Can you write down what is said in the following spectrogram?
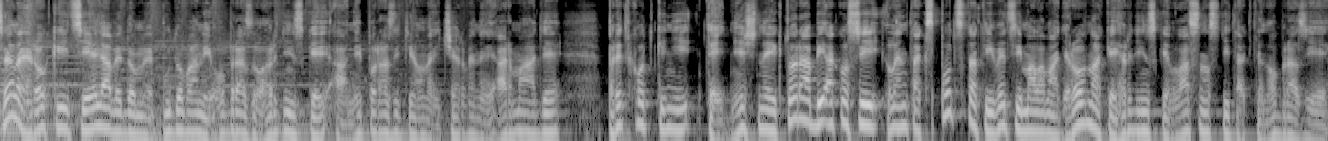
Celé roky cieľavedome budovaný obraz o hrdinskej a neporaziteľnej červenej armáde, predchodkyni tej dnešnej, ktorá by ako si len tak z podstaty veci mala mať rovnaké hrdinské vlastnosti, tak ten obraz je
